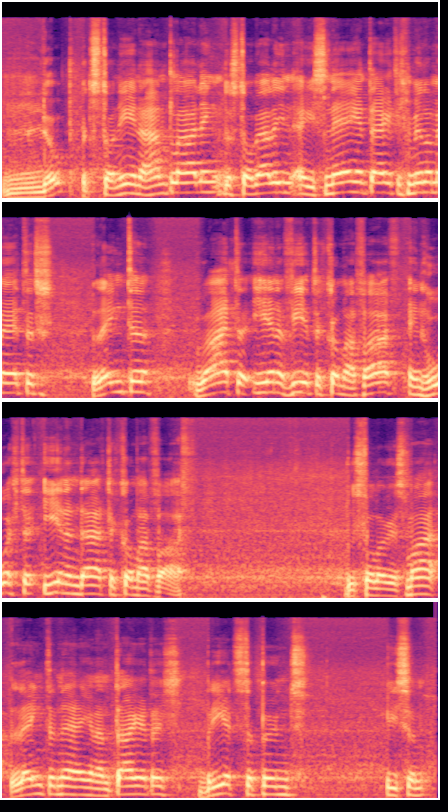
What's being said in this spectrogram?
nope, het staat niet in de handleiding, er staat wel in, hij is 89 mm lengte, water 41,5 en hoogte 31,5. Dus volgens mij lengte 89, breedste punt is hem 41,5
